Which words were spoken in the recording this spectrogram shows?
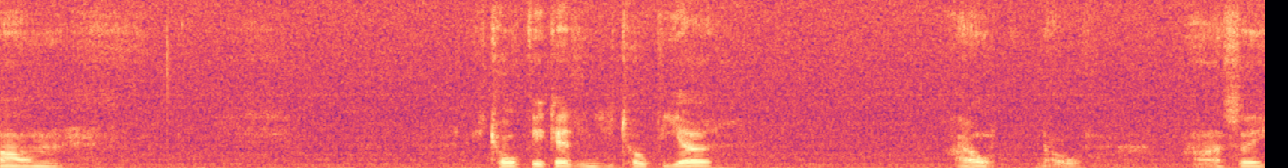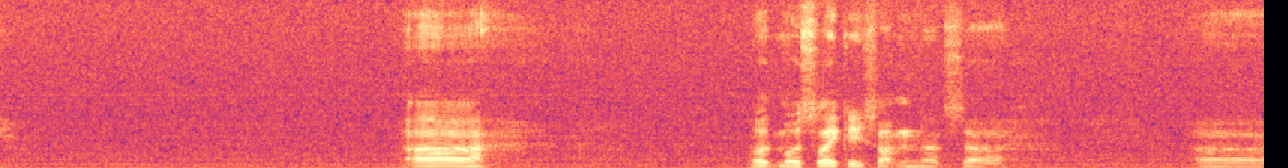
Um, utopic as in utopia? I don't know, honestly. Uh, most likely something that's, uh, uh,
